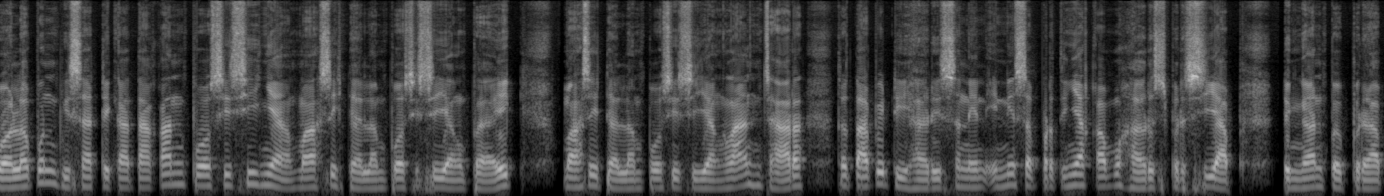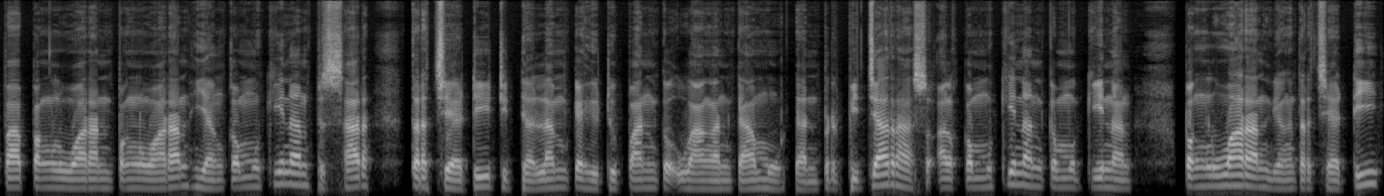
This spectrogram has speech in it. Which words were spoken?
walaupun bisa dikatakan posisinya masih dalam posisi yang baik, masih dalam posisi yang lancar, tetapi di hari Senin ini sepertinya kamu harus bersiap dengan beberapa pengeluaran-pengeluaran yang kemungkinan besar terjadi di dalam kehidupan keuangan kamu dan berbicara soal kemungkinan kemungkinan pengeluaran yang terjadi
